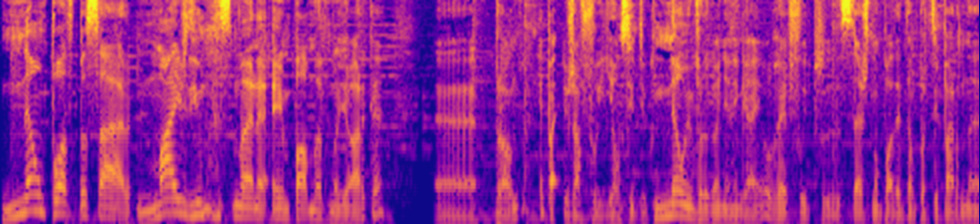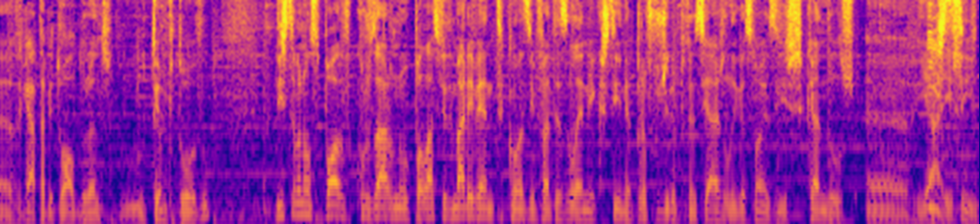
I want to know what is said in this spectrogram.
não pode passar mais de uma semana em Palma de Maiorca. Uh, pronto, Epá, eu já fui a um sítio que não envergonha ninguém. O rei Filipe VI não pode então participar na regata habitual durante o tempo todo. Diz também não se pode cruzar no Palácio de Marivente com as infantas Helena e Cristina para fugir a potenciais ligações e escândalos uh, reais. Isto sim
